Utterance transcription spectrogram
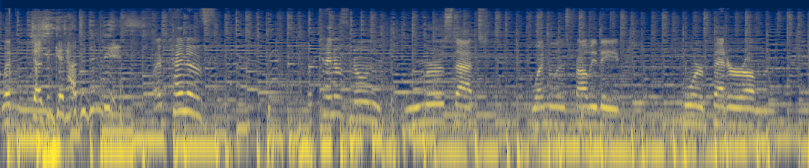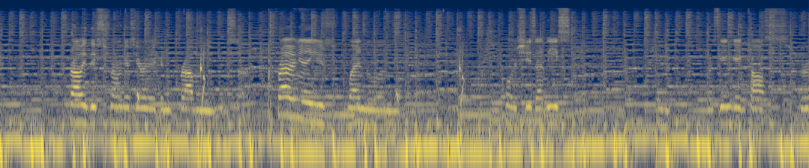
Gwendolyn. Doesn't get hotter than this. I've kind of... I've kind of known rumors that Gwendolyn's probably the more better, um... Probably the strongest hero you can probably use. So I'm probably gonna use Gwendolyn. Or she's at least... Because the in-game costs for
